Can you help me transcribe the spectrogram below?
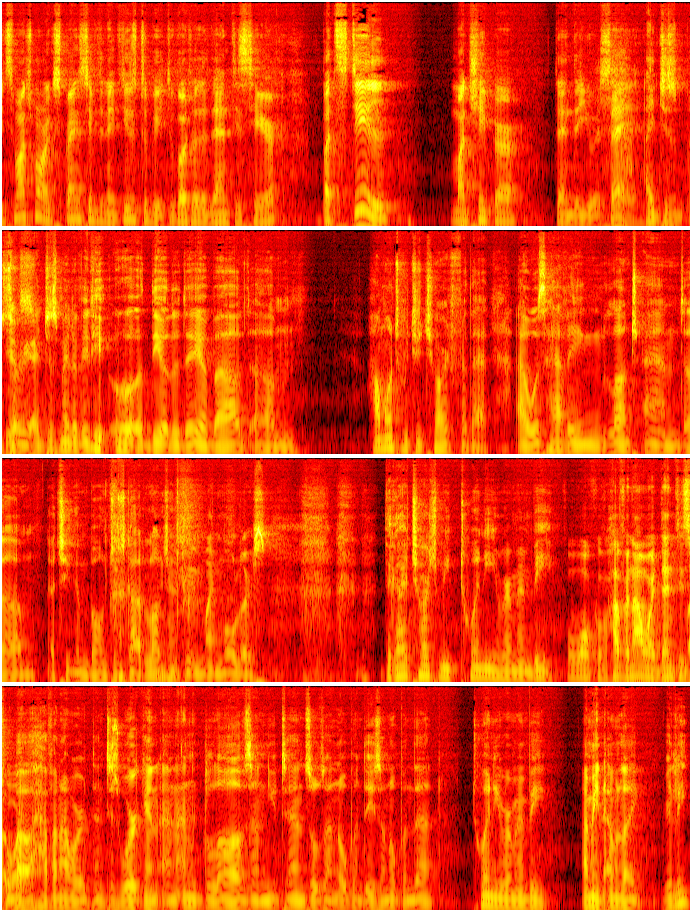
it's much more expensive than it used to be to go to the dentist here, but still much cheaper than the USA. I just sorry, Yes. I just made a video the other day about um, how much would you charge for that? I was having lunch and um, a chicken bone just got lodged between my molars. The guy charged me twenty RMB. For walk of half an hour dentist about work. half an hour dentist work and, and, and gloves and utensils and open this and open that. 20 RMB. I mean, I'm like, really?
